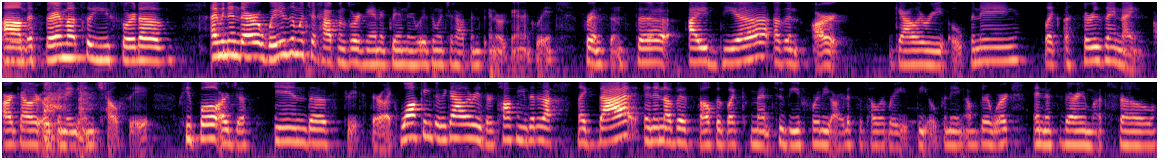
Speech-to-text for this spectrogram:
Um, it's very much so you sort of. I mean, and there are ways in which it happens organically, and there are ways in which it happens inorganically. For instance, the idea of an art gallery opening, like a Thursday night art gallery opening in Chelsea. People are just in the streets. They're like walking through the galleries, they're talking, da da da. Like that in and of itself is like meant to be for the artist to celebrate the opening of their work. And it's very much so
